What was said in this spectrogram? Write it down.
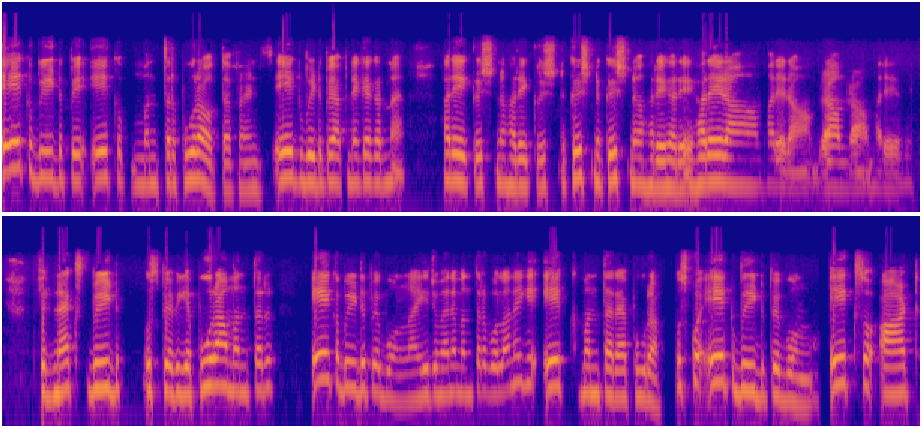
एक बीट पे एक मंत्र पूरा होता है फ्रेंड्स एक बीट पे आपने क्या करना है? हरे कृष्ण हरे कृष्ण कृष्ण कृष्ण, हरे हरे हरे राम हरे राम राम राम, हरे हरे। फिर नेक्स्ट बीट उस पर भी ये पूरा मंत्र एक बीड पे बोलना ये जो मैंने मंत्र बोला ना, ये एक मंत्र है पूरा। उसको एक बीड पे बोलना 108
